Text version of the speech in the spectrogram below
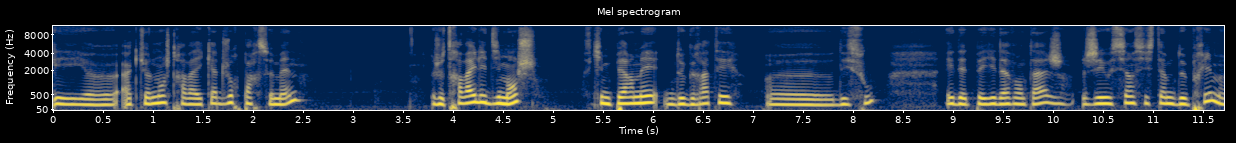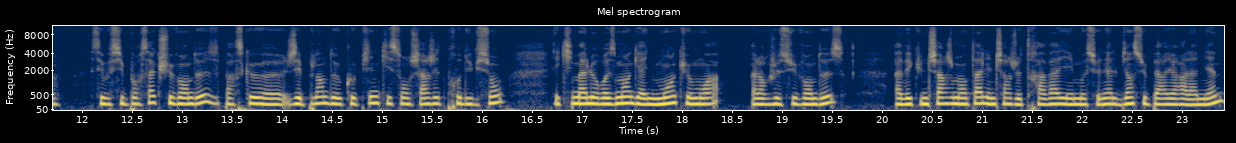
Et euh, actuellement, je travaille 4 jours par semaine. Je travaille les dimanches, ce qui me permet de gratter des sous et d'être payé davantage. J'ai aussi un système de primes c'est aussi pour ça que je suis vendeuse, parce que euh, j'ai plein de copines qui sont chargées de production et qui malheureusement gagnent moins que moi alors que je suis vendeuse, avec une charge mentale et une charge de travail émotionnel bien supérieure à la mienne.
